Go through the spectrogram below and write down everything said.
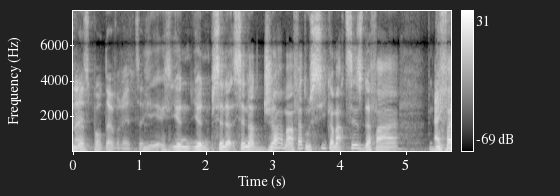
connaissent pour de vrai. tu sais. Il y a une- il y a une- c'est, no- c'est notre job, en fait, aussi, comme artiste, de faire. De faire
